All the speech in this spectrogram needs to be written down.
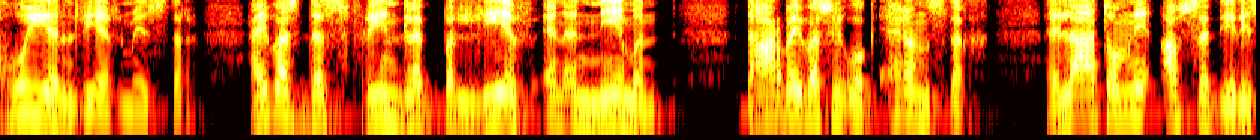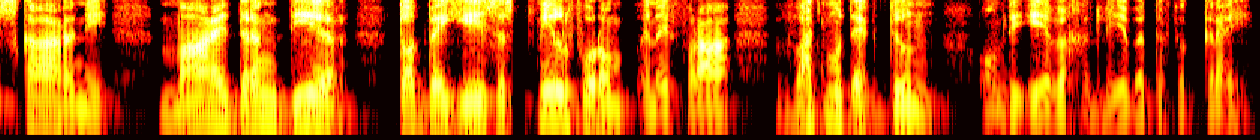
"Goeie leermeester." Hy was dus vriendelik, beleef en innemend. Daarby was hy ook ernstig. Hy laat hom nie afsit deur die skare nie, maar hy dring deur tot by Jesus kniel voor hom en hy vra: "Wat moet ek doen om die ewige lewe te verkry?"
